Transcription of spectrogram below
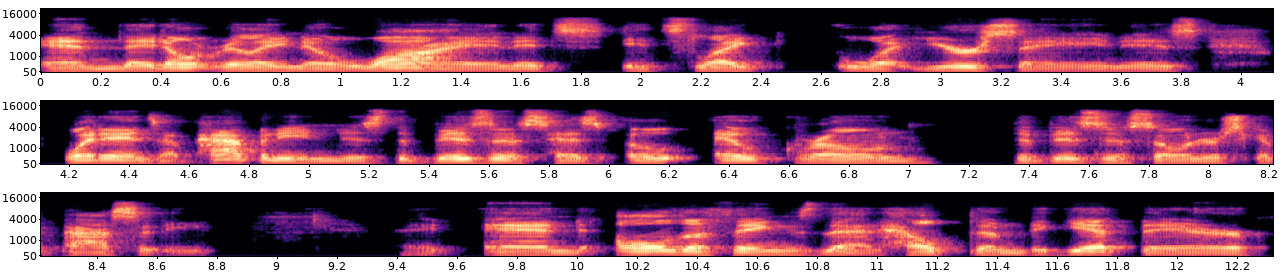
and they don't really know why. And it's, it's like what you're saying is what ends up happening is the business has outgrown the business owner's capacity. And all the things that help them to get there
